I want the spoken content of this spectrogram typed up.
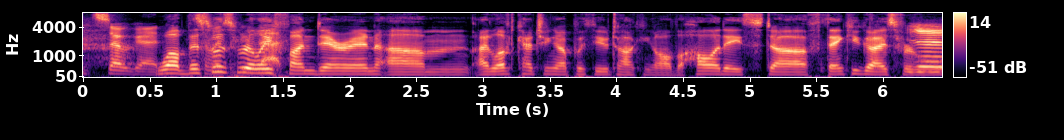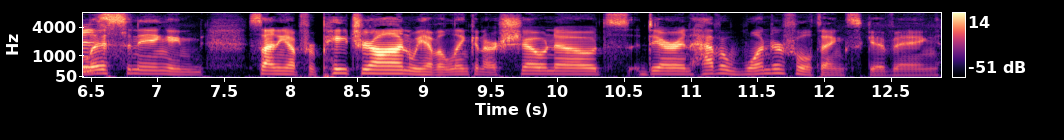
It's so good. Well, this So was have to do really fun, Daryn. Um, I loved catching up with you, talking all the holiday stuff. Thank you guys for Yes. listening and signing up for Patreon. We have a link in our show notes. Daryn, have a wonderful Thanksgiving.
